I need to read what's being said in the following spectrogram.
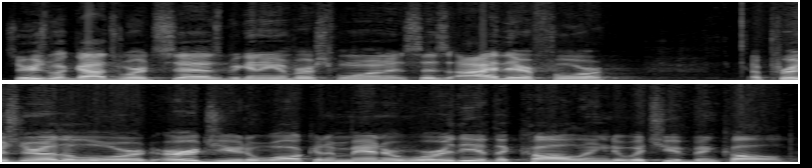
So here's what God's word says, beginning in verse 1. It says, I, therefore, a prisoner of the Lord, urge you to walk in a manner worthy of the calling to which you have been called.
